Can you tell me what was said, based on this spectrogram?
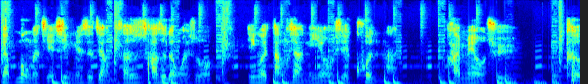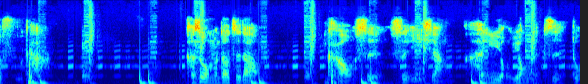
那梦的解析里面是这样子，他是他是认为说，因为当下你有一些困难，还没有去克服它。可是我们都知道，考试是一项很有用的制度，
